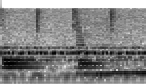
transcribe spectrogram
Música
